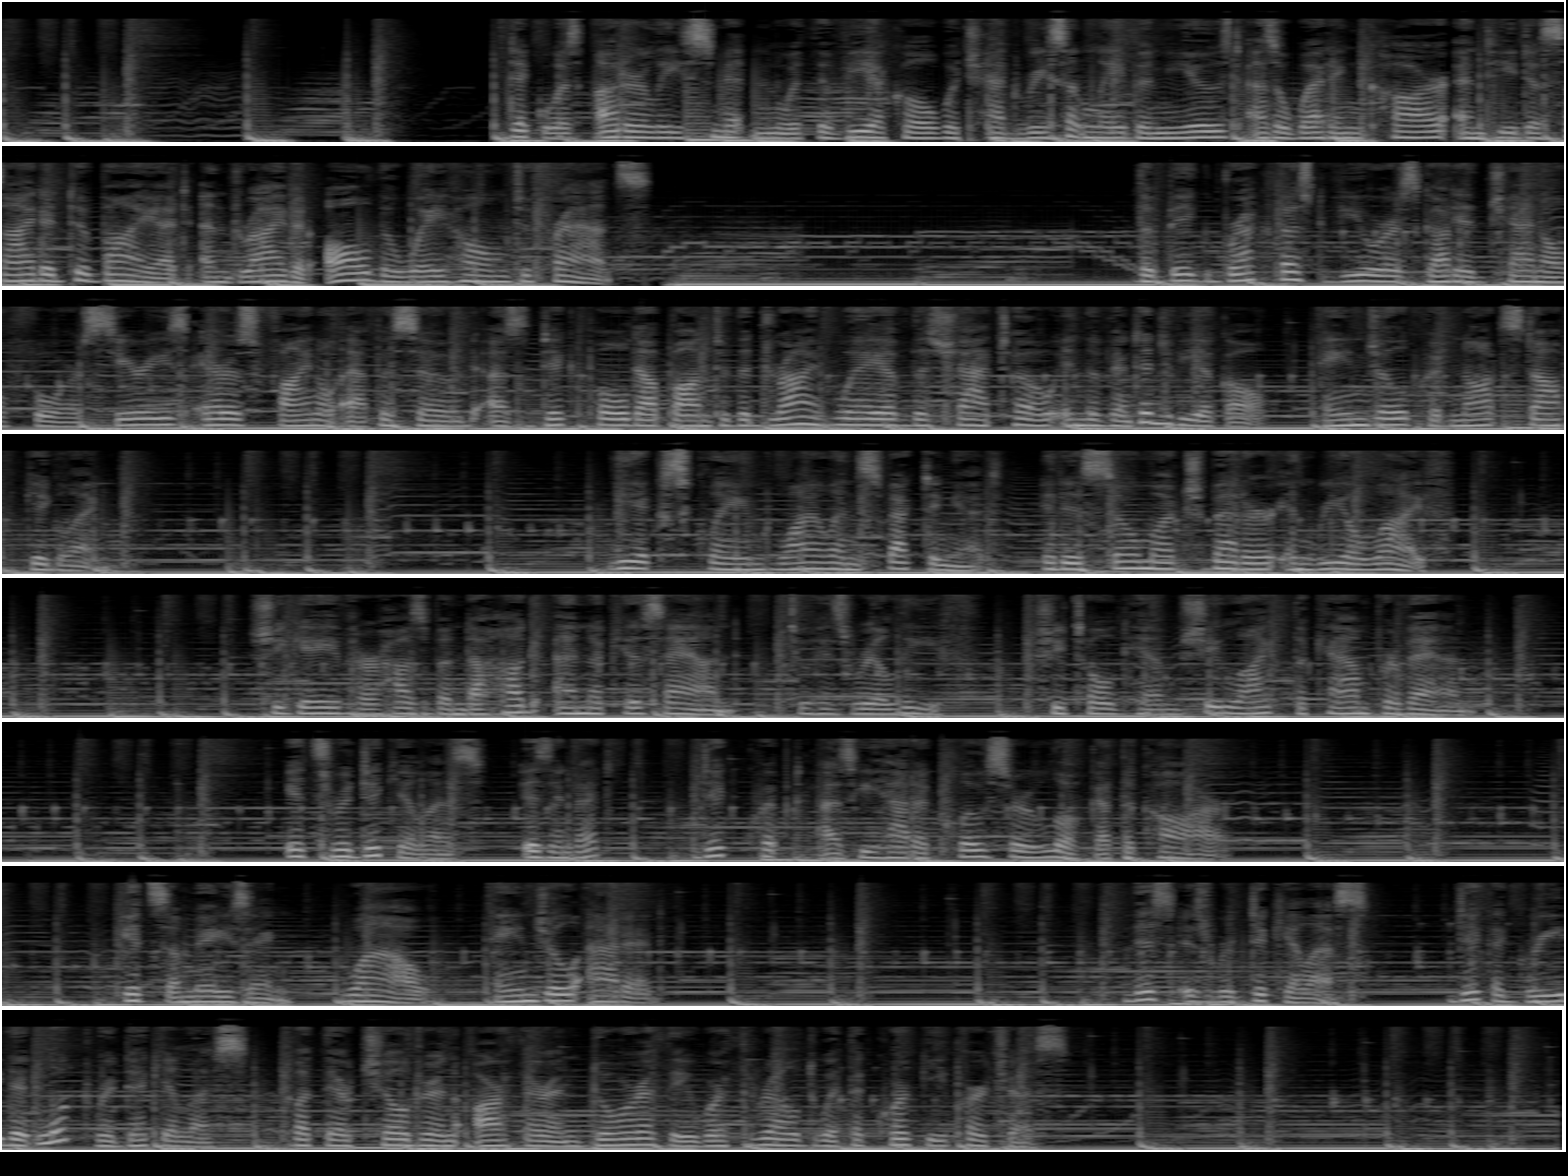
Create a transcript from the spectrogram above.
Dick was utterly smitten with the vehicle which had recently been used as a wedding car and he decided to buy it and drive it all the way home to France. The Big Breakfast viewers gutted Channel 4 series airs final episode as Dick pulled up onto the driveway of the chateau in the vintage vehicle, Angel could not stop giggling. The exclaimed while inspecting it, it is so much better in real life. She gave her husband a hug and a kiss and, to his relief, she told him she liked the camper van. It's ridiculous, isn't it? Dick quipped as he had a closer look at the car. It's amazing, wow, Angel added. This is ridiculous. Dick agreed it looked ridiculous, but their children Arthur and Dorothy were thrilled with the quirky purchase.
